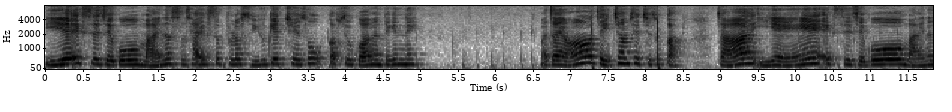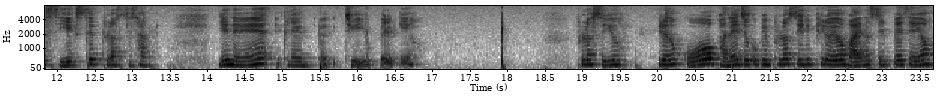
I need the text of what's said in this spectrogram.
2의 x제곱 마이너스 4x 플러스 6의 최소값을 구하면 되겠네. 맞아요. 자, 이차함수의 최소값. 자, 2의 x제곱 마이너스 2x 플러스 3. 얘는 그냥 뒤에 6 뺄게요. 플러스 6. 이래 놓고 반의 제곱인 플러스 1이 필요해요. 마이너스 1 빼세요.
